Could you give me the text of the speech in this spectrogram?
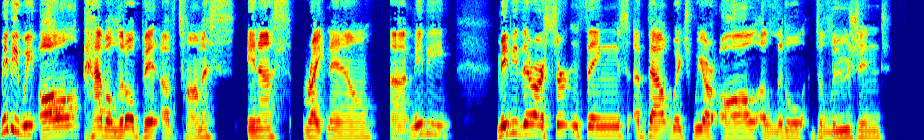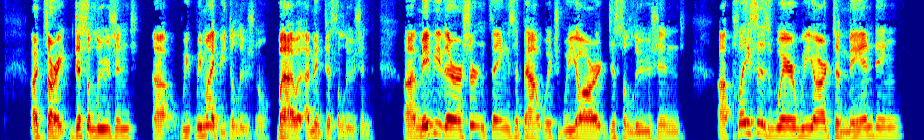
maybe we all have a little bit of Thomas in us right now. Uh, maybe maybe there are certain things about which we are all a little delusioned. Uh, sorry, disillusioned. Uh, we, we might be delusional, but I, I meant disillusioned. Uh, maybe there are certain things about which we are disillusioned, uh, places where we are demanding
